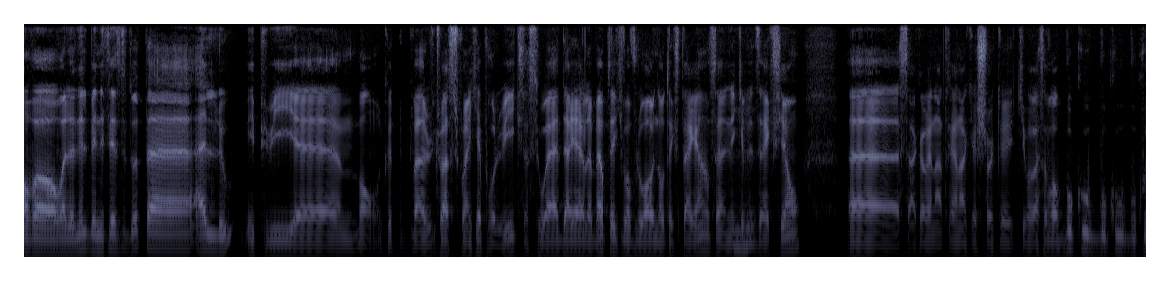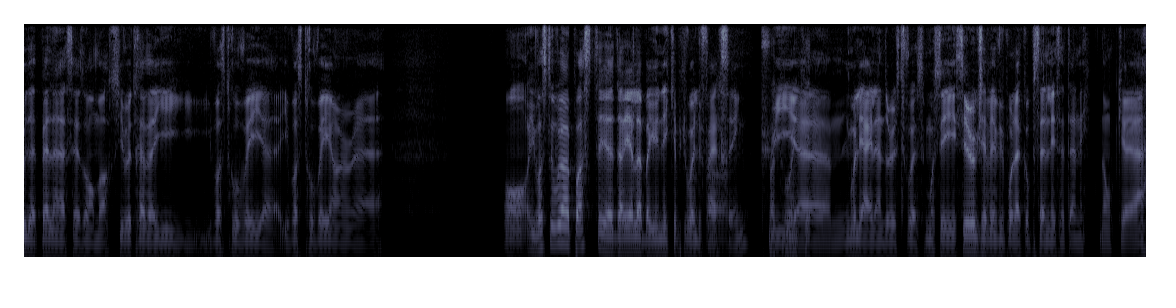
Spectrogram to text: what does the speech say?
on va, on va donner le bénéfice du doute à, Lou. Et puis, euh, bon, écoute, ben, je suis pas inquiet pour lui, que ce soit derrière le banc. Peut-être qu'il va vouloir une autre expérience, une équipe de mhm. direction. Euh, c'est encore un entraîneur que je suis qu'il va recevoir beaucoup, beaucoup, beaucoup d'appels dans la saison morte. S'il veut travailler, il, va se euh, il va se trouver un il va se trouver un poste euh, derrière là, ben, il y a une équipe qui va lui faire signe. Puis, euh, moi, les Highlanders, tu vois, moi, c'est eux que j'avais vu pour la Coupe Stanley cette année. Donc, euh, hein,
